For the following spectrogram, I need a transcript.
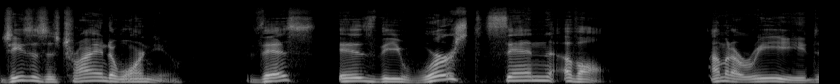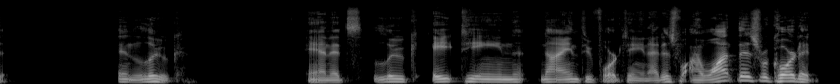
Jesus is trying to warn you this is the worst sin of all. I'm going to read in Luke and it's Luke 18, 9 through 14. I just I want this recorded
